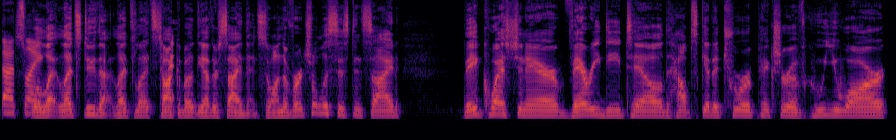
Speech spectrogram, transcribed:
That's like well, let, let's do that. Let's let's talk about the other side then. So on the virtual assistant side, big questionnaire, very detailed, helps get a truer picture of who you are,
